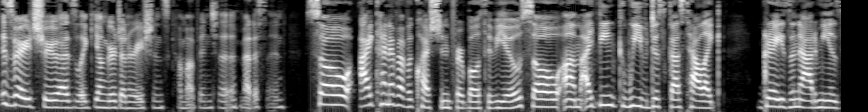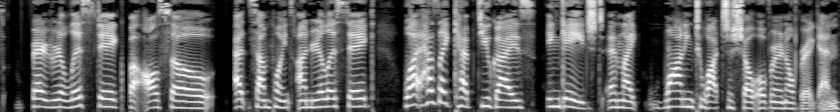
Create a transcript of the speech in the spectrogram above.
is very true as like younger generations come up into medicine. So I kind of have a question for both of you. So um, I think we've discussed how like Grey's Anatomy is very realistic, but also at some points unrealistic. What has like kept you guys engaged and like wanting to watch the show over and over again?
